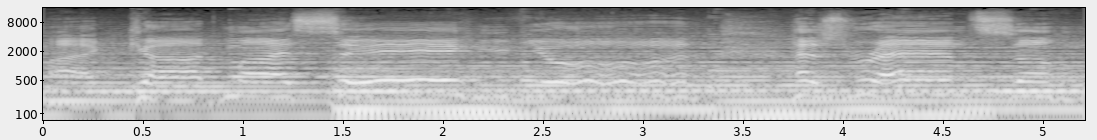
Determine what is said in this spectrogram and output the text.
My God, my Savior has ransomed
